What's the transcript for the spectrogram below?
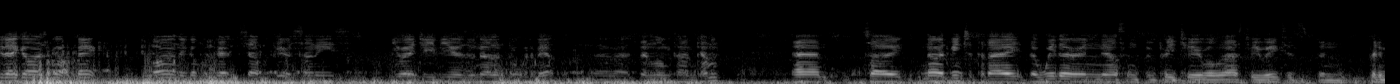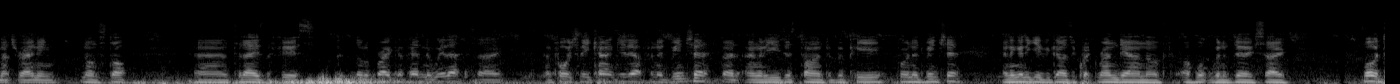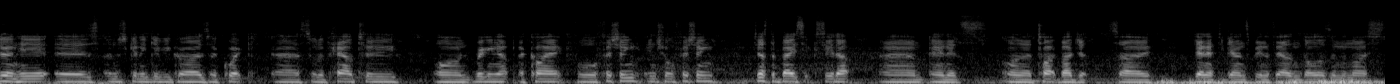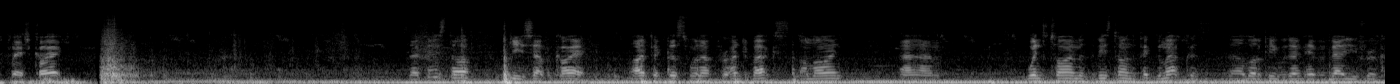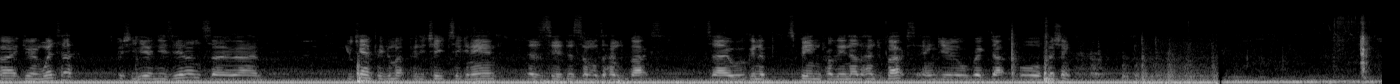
G'day guys, welcome back. Finally got myself a pair of sunnies. UAG viewers will know what I'm talking about. So uh, it's been a long time coming. Um, so no adventure today. The weather in Nelson's been pretty terrible the last two weeks. It's been pretty much raining non-stop. Uh, today is the first little break I've had in the weather. So unfortunately can't get out for an adventure, but I'm going to use this time to prepare for an adventure. And I'm going to give you guys a quick rundown of, of what we're going to do. So what we're doing here is I'm just going to give you guys a quick uh, sort of how-to on rigging up a kayak for fishing, inshore fishing, just a basic setup um, and it's on a tight budget so you don't have to go and spend a thousand dollars in a nice flash kayak. So first off, get yourself a kayak. I picked this one up for 100 bucks online. Um, winter time is the best time to pick them up because a lot of people don't have a value for a kayak during winter especially here in New Zealand. So um, you can pick them up pretty cheap second hand. As I said, this one was 100 bucks. So we're going to spend probably another 100 bucks and get it all rigged up for fishing.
